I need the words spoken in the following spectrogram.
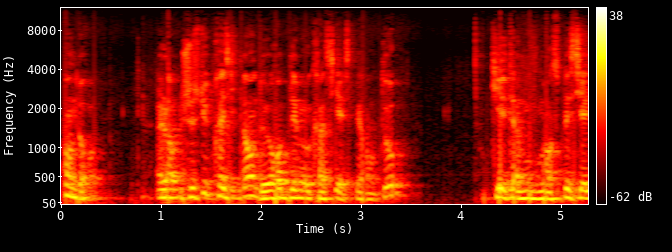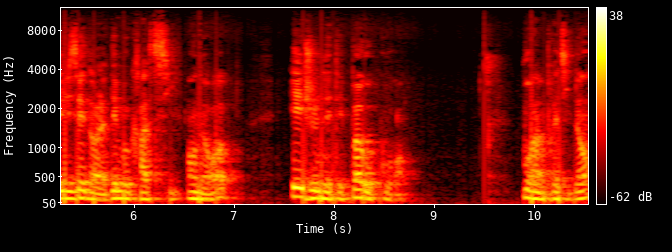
en Europe. Alors, je suis président de Europe Démocratie Espéranto, qui est un mouvement spécialisé dans la démocratie en Europe, et je n'étais pas au courant. Pour un président,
